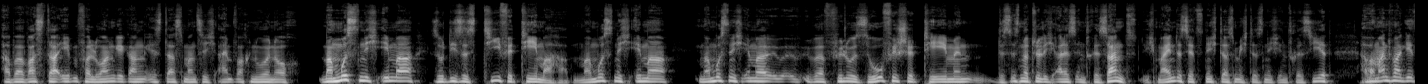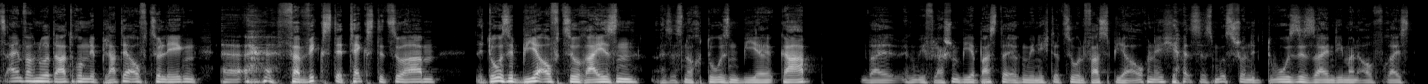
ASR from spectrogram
Aber was da eben verloren gegangen ist, dass man sich einfach nur noch, man muss nicht immer so dieses tiefe Thema haben. Man muss nicht immer, man muss nicht immer über, philosophische Themen, das ist natürlich alles interessant. Ich meine das jetzt nicht, dass mich das nicht interessiert. Aber manchmal geht es einfach nur darum, eine Platte aufzulegen, äh, verwichste Texte zu haben, eine Dose Bier aufzureisen, als es noch Dosenbier gab, weil irgendwie Flaschenbier passt da irgendwie nicht dazu und Fassbier auch nicht. Also es muss schon eine Dose sein, die man aufreißt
